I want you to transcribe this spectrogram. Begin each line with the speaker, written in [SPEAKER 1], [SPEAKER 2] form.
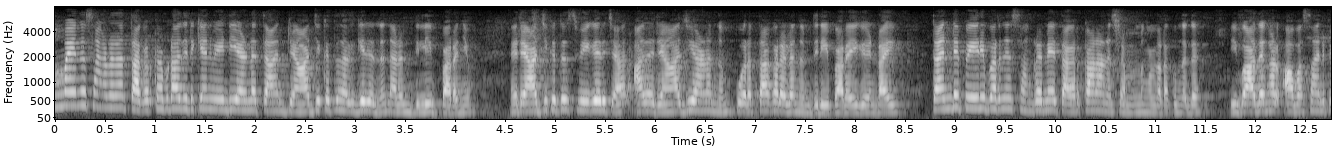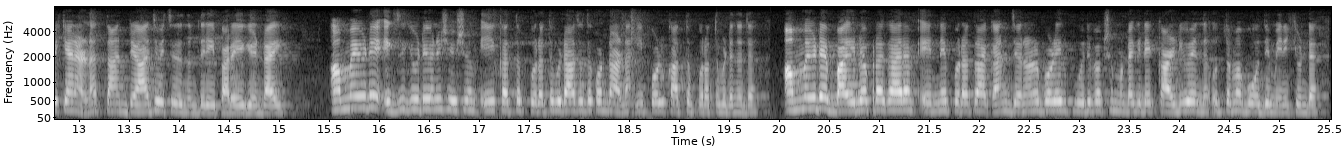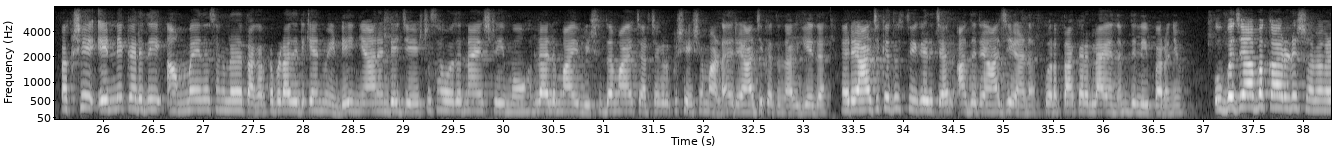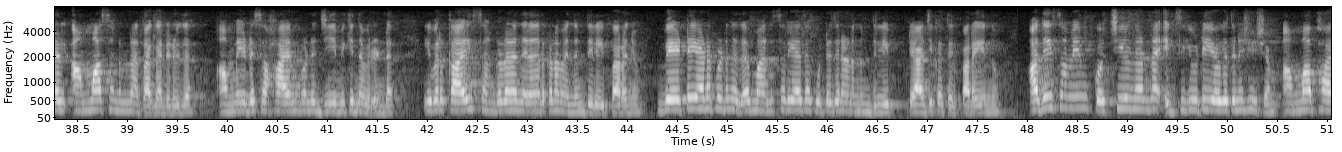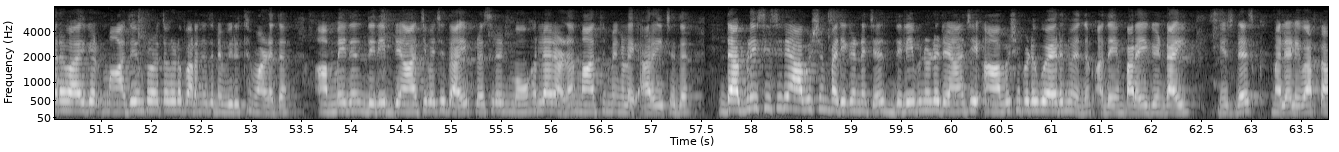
[SPEAKER 1] അമ്മ എന്ന സംഘടന തകർക്കപ്പെടാതിരിക്കാൻ വേണ്ടിയാണ് താൻ രാജിക്കത്ത് നൽകിയതെന്ന് നടൻ ദിലീപ് പറഞ്ഞു. രാജിക്കത്ത് സ്വീകരിച്ചാൽ അത് രാജിയാണെന്നും പുറത്താക്കലല്ലെന്നും ദിലീപ് പറയുകയുണ്ടായി. തന്റെ പേര് പറഞ്ഞ് സംഘടനയെ തകർക്കാനാണ് ശ്രമങ്ങൾ നടക്കുന്നത്. വിവാദങ്ങൾ അവസാനിപ്പിക്കാനാണ് താൻ രാജിവെച്ചതെന്നും ദിലീപ് പറയുകയുണ്ടായി. അമ്മയുടെ എക്സിക്യൂട്ടീവിന് ശേഷം ഈ കത്ത് പുറത്തുവിടാത്തത് കൊണ്ടാണ് ഇപ്പോൾ കത്ത് പുറത്തുവിടുന്നത്. അമ്മയുടെ ബൈലോ പ്രകാരം എന്നെ പുറത്താക്കാൻ ജനറൽ ബോഡിയിൽ ഭൂരിപക്ഷം ഉണ്ടെങ്കിലേ കഴിയൂ എന്ന് ഉത്തമ ബോധ്യം എനിക്കുണ്ട്. പക്ഷേ എന്നെ കരുതി അമ്മ എന്ന സംഘടന തകർക്കപ്പെടാതിരിക്കാൻ വേണ്ടി ഞാൻ എന്റെ ജ്യേഷ്ഠ സഹോദരനായ ശ്രീ മോഹൻലാലുമായി വിശദമായ ചർച്ചകൾക്ക് ശേഷമാണ് രാജിക്കത്ത് നൽകിയത്. രാജിക്കത്ത് സ്വീകരിച്ചാൽ അത് രാജിയാണ് പുറത്താക്കലല്ല എന്നും ദിലീപ് പറഞ്ഞു. ഉപജാപക്കാരുടെ ശ്രമങ്ങളിൽ അമ്മാ സംഘടന തകരരുത്. അമ്മയുടെ സഹായം കൊണ്ട് ജീവിക്കുന്നവരുണ്ട്. ഇവർക്കായി സംഘടന നിലനിർത്തണമെന്നും ദിലീപ് പറഞ്ഞു. വേട്ടയാടപ്പെടുന്നത് മനസ്സറിയാത്ത കുറ്റത്തിനാണെന്നും ദിലീപ് രാജിക്കത്തിൽ പറയുന്നു. അതേസമയം കൊച്ചിയിൽ നടന്ന എക്സിക്യൂട്ടീവ് യോഗത്തിന് ശേഷം അമ്മ ഭാരവാഹികൾ മാധ്യമപ്രവർത്തകരോട് പറഞ്ഞതിന് വിരുദ്ധമാണിത്. അമ്മയിൽ നിന്ന് ദിലീപ് രാജിവെച്ചതായി പ്രസിഡന്റ് മോഹൻലാലാണ് മാധ്യമങ്ങളെ അറിയിച്ചത്. ഡബ്ല്യു സി സിയുടെ ആവശ്യം പരിഗണിച്ച് ദിലീപിനോട് രാജി ആവശ്യപ്പെടുകയായിരുന്നുവെന്നും അദ്ദേഹം പറയുകയുണ്ടായി. ന്യൂസ് ഡെസ്ക് മലയാളി വാർത്ത.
